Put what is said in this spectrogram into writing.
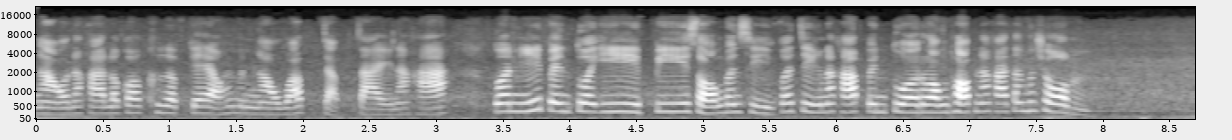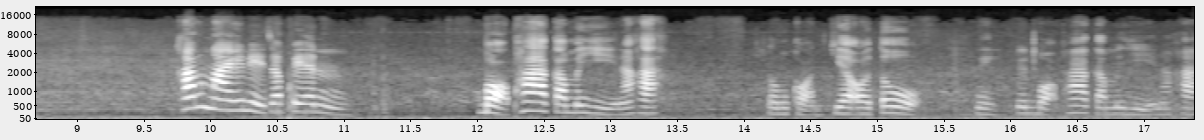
เงานะคะ แล้วก็เคลือบแก้วให้มันเงาวับจับใจนะคะ ตัวนี้เป็นตัว E ปี2004ก็จริงนะคะ เป็นตัวรองท็อปนะคะท่านผู้ชม ข้างในนี่จะเป็น เบาะผ้ากำมะหยี่นะคะ ชมก่อนเกียร์ออโต้ นี่เป็นเบาะผ้ากำมะหยี่นะคะ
